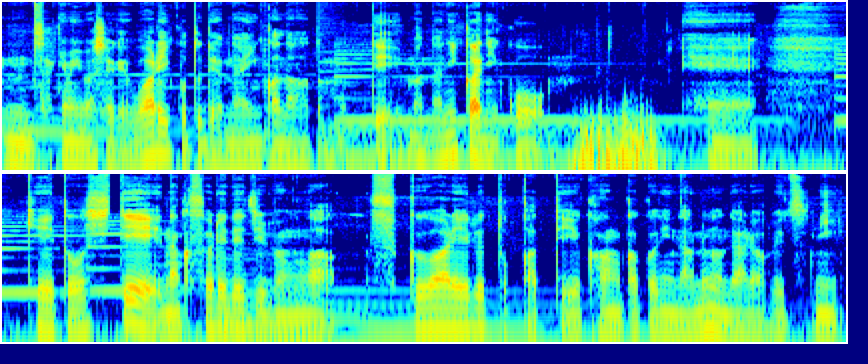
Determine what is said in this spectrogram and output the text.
うん、さっきも言いましたけど悪いことではないんかなと思って、まあ、何かにこう、え傾倒してなんかそれで自分が救われるとかっていう感覚になるのであれば別に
